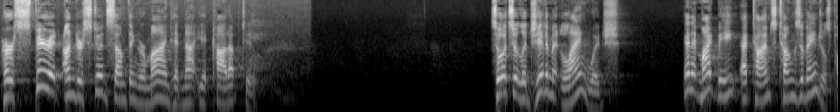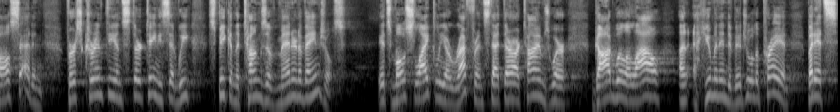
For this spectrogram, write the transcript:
Her spirit understood something her mind had not yet caught up to. So it's a legitimate language and it might be, at times, tongues of angels. Paul said in 1 Corinthians 13, he said, We speak in the tongues of men and of angels. It's most likely a reference that there are times where God will allow a, human individual to pray. And, but it's,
